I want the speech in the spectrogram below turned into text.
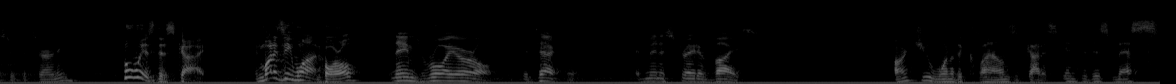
Mayor? District Attorney? Who is this guy? And what does he want, Coral? Name's Roy Earl, detective, administrative vice. Aren't you one of the clowns that got us into this mess?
